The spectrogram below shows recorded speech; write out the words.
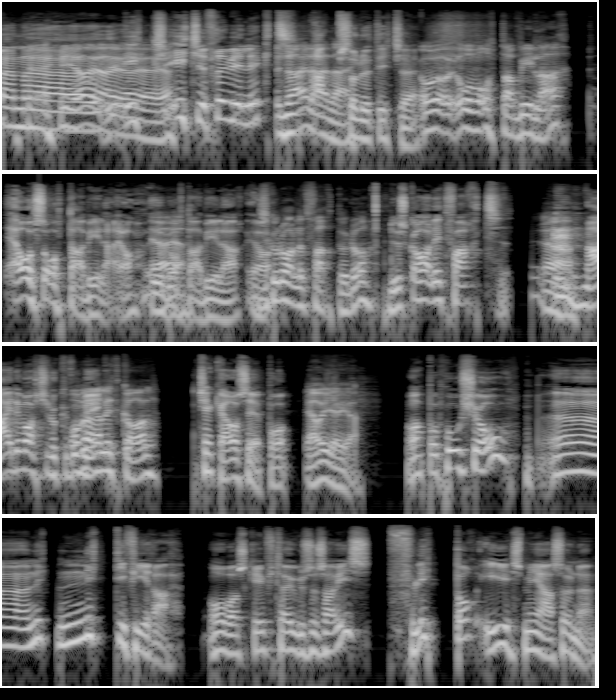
men eh, Ja, ja. Ikke, ikke frivillig. Absolutt ikke. Og, Over åtte biler? Også åtte biler, ja. Over åtte biler. Skal du ha litt fart òg, da? Du skal ha litt fart. Ja. Nei, det var ikke noe for Og for være meg. litt gal? Kjekkere å se på. Ja, ja, ja. Og Apropos show. uh, 1994. Overskrift Haugesunds Avis. Flipper i Smeasundet.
